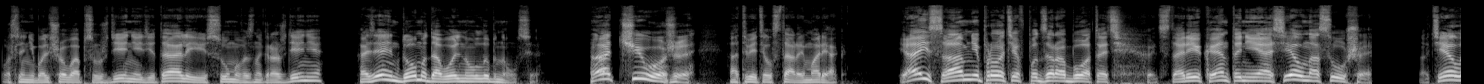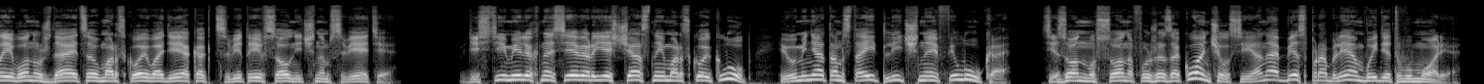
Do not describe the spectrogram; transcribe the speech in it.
После небольшого обсуждения деталей и суммы вознаграждения хозяин дома довольно улыбнулся. «Отчего же?» — ответил старый моряк. «Я и сам не против подзаработать, хоть старик Энтони и осел на суше, но тело его нуждается в морской воде, как цветы в солнечном свете. В десяти милях на север есть частный морской клуб, и у меня там стоит личная филука. Сезон муссонов уже закончился, и она без проблем выйдет в море».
